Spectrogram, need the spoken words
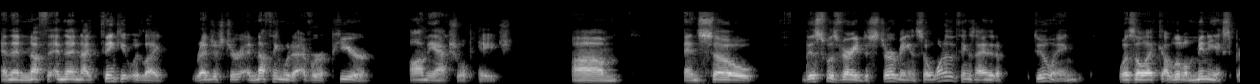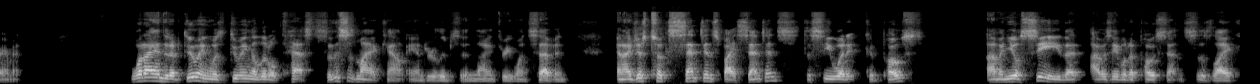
and then nothing. And then I think it would like register, and nothing would ever appear on the actual page. Um, and so this was very disturbing. And so one of the things I ended up doing was a, like a little mini experiment. What I ended up doing was doing a little test. So this is my account, Andrew Libson nine three one seven, and I just took sentence by sentence to see what it could post. Um, and you'll see that I was able to post sentences like,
